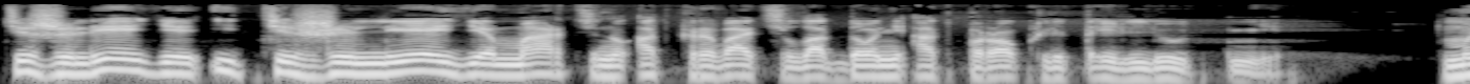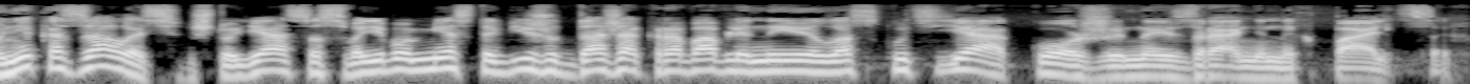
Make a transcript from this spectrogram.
тяжелее и тяжелее Мартину открывать ладони от проклятой лютни. Мне казалось, что я со своего места вижу даже окровавленные лоскутья кожи на израненных пальцах.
